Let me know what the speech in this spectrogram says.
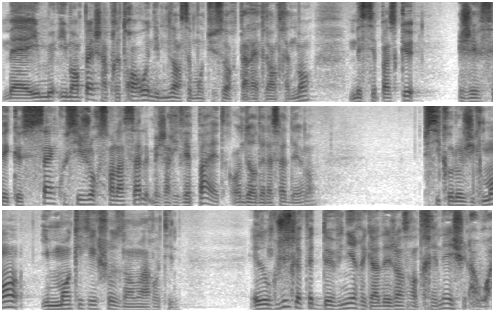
mais il me- il m'empêche après 3 rounds il me dit non c'est bon tu sors t'arrêtes l'entraînement mais c'est parce que j'ai fait que 5 ou 6 jours sans la salle mais j'arrivais pas à être en dehors de la salle MMA psychologiquement, il me manquait quelque chose dans ma routine. Et donc, juste le fait de venir regarder les gens s'entraîner, je suis là, ouais,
